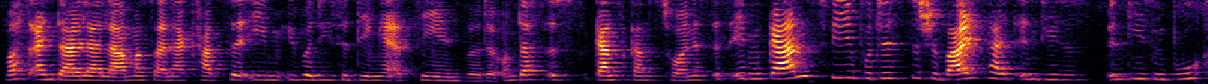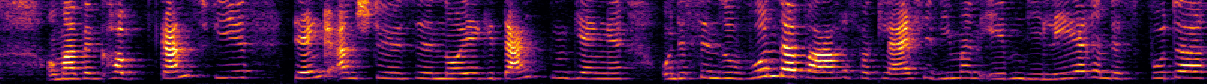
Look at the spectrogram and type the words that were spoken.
was ein Dalai Lama seiner Katze eben über diese Dinge erzählen würde. Und das ist ganz, ganz toll. Und es ist eben ganz viel buddhistische Weisheit in, dieses, in diesem Buch und man bekommt ganz viel Denkanstöße, neue Gedankengänge und es sind so wunderbare Vergleiche wie man eben die Lehren des Buddha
